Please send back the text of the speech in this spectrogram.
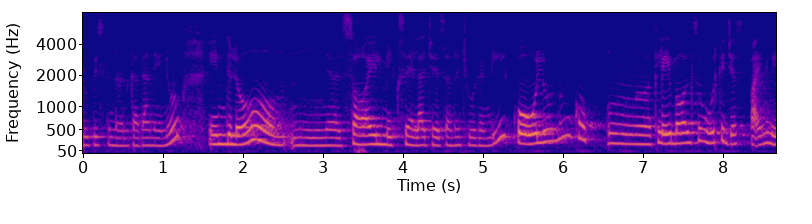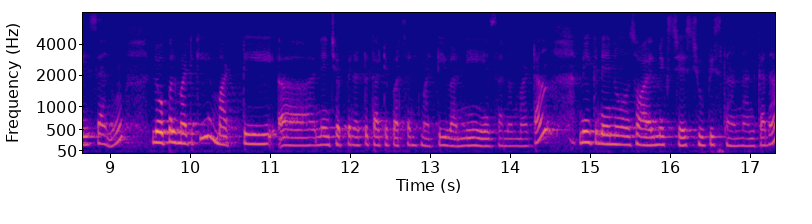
చూపిస్తున్నాను కదా నేను. ఇందులో సాయిల్ మిక్స్ ఎలా చేశానో చూడండి. కోలును క్లే బాల్స్ ఊరికి జస్ట్ పైన వేసాను లోపల మట్టికి మట్టి నేను చెప్పినట్టు థర్టీ పర్సెంట్ మట్టి ఇవన్నీ వేసాను అనమాట మీకు నేను సాయిల్ మిక్స్ చేసి చూపిస్తాను కదా.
